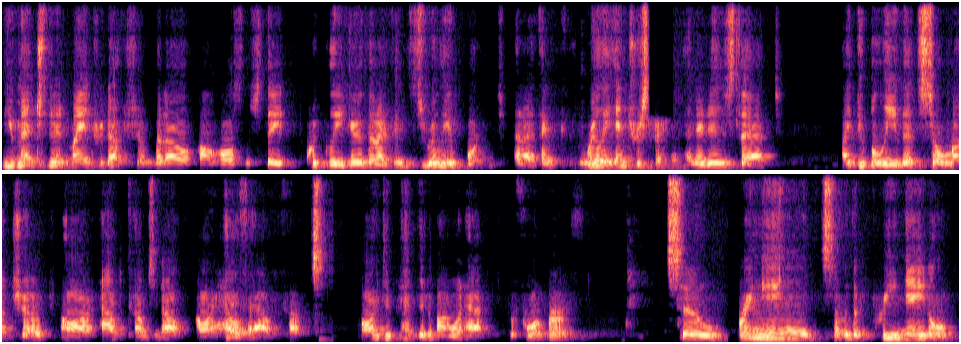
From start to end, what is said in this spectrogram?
You mentioned it in my introduction, but I'll, I'll also state quickly here that I think is really important and I think really interesting. And it is that I do believe that so much of our outcomes and our, our health outcomes are dependent upon what happens before birth. So, bringing some of the prenatal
